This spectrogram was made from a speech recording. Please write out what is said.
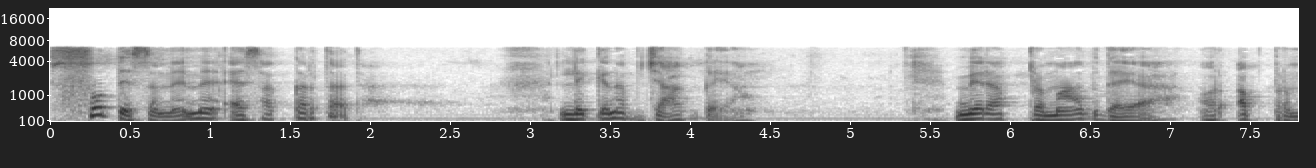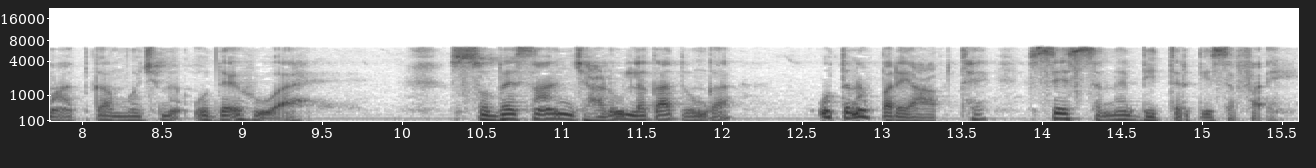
सोते समय में ऐसा करता था। लेकिन अब जाग गया हूँ। मेरा प्रमाद गया और अब प्रमाद का मुझमें उदय हुआ है। सुबह शाम झाड़ू लगा दूँगा, उतना पर्याप्त है से समय भीतर की सफ़ाई।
